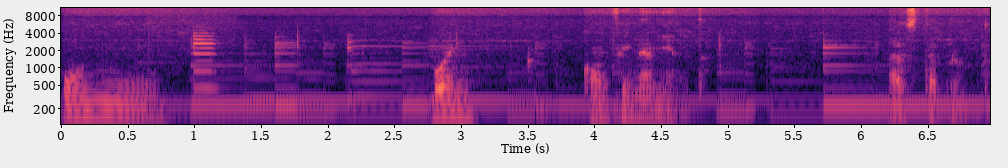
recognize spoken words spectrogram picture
un buen confinamiento. Hasta pronto.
